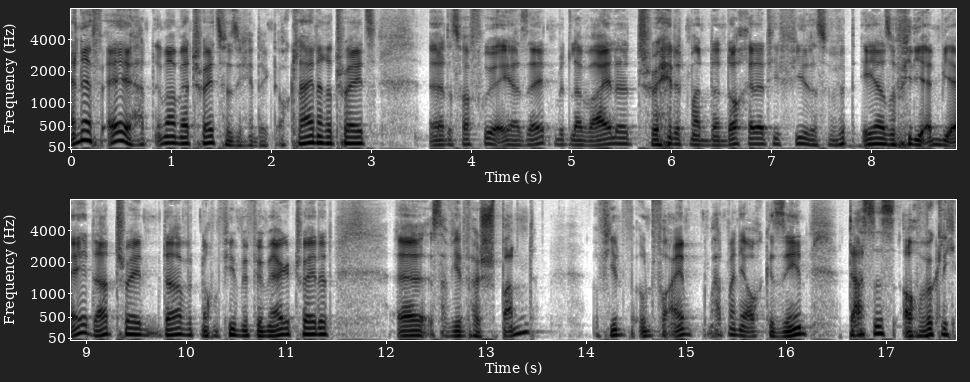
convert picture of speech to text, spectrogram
NFL hat immer mehr Trades für sich entdeckt, auch kleinere Trades. Äh, das war früher eher selten. Mittlerweile tradet man dann doch relativ viel. Das wird eher so wie die NBA. Da, trade, da wird noch viel, viel mehr getradet. Äh, ist auf jeden Fall spannend. Auf jeden Fall, und vor allem hat man ja auch gesehen, dass es auch wirklich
